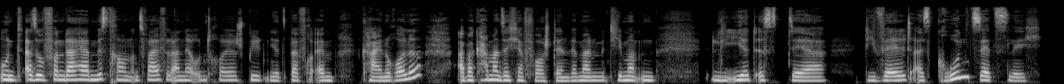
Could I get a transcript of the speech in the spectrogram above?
Und also von daher Misstrauen und Zweifel an der Untreue spielten jetzt bei Frau M keine Rolle. Aber kann man sich ja vorstellen, wenn man mit jemandem liiert ist, der die Welt als grundsätzlich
